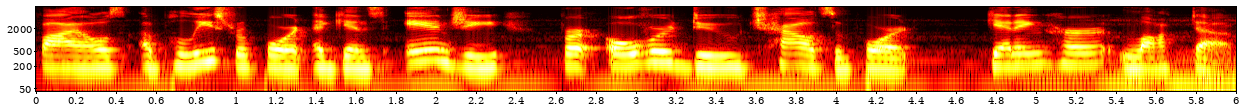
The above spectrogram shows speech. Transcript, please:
files a police report against Angie for overdue child support, getting her locked up.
